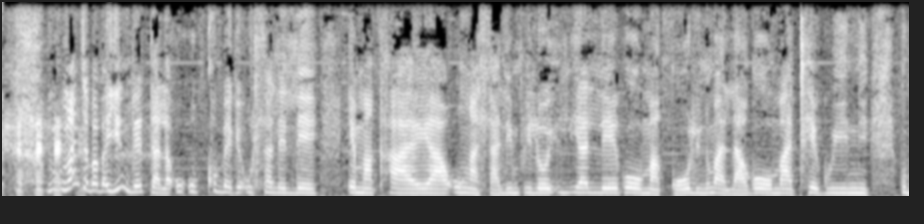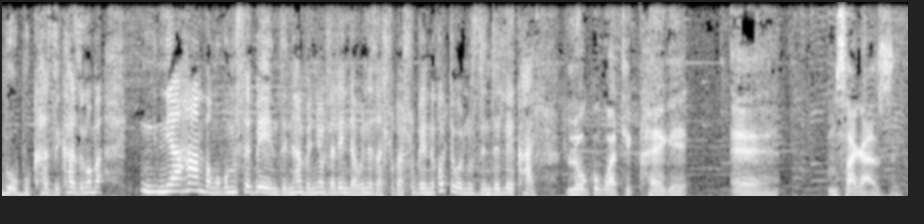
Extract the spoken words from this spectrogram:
Manje baba yini ledala uqhubeke uhlale le emakhaya ungahlali impilo yale komagoli noma la komathekwini kube ubukhazikhazi? Ngoba niyahamba ngokomsebenzi nihambe niyodlala endaweni ezahlukahlukene kodwa wena uzinzele ekhaya. Lokhu kwathi qheke eh umsakazi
